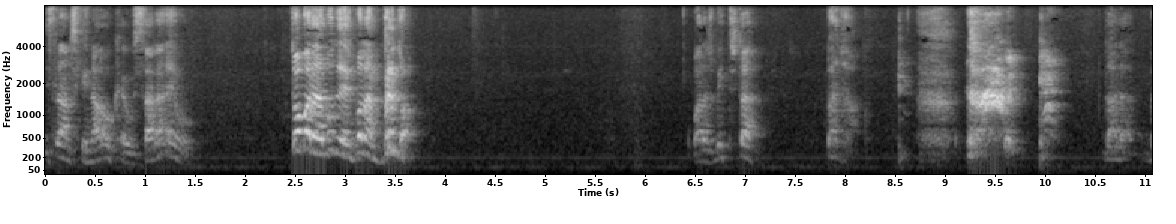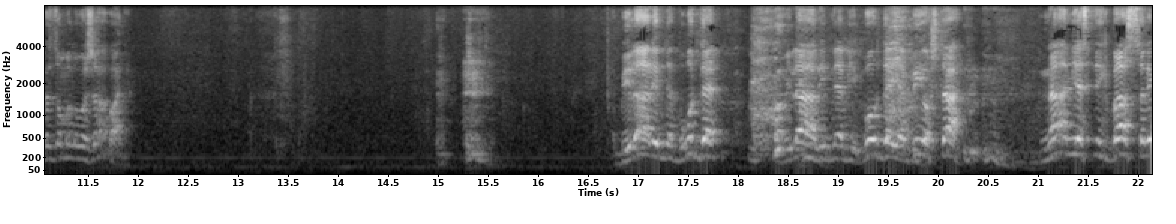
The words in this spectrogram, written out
islamskih nauka u Sarajevu. To mora da budeš bolan brdo. Moraš biti šta? Brdo da, da, bez omalovažavanja. Bilal ibn Burde, Bilal ibn Abi Burde je bio šta? Namjesnik Basre,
